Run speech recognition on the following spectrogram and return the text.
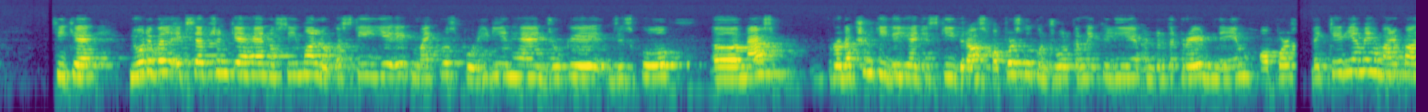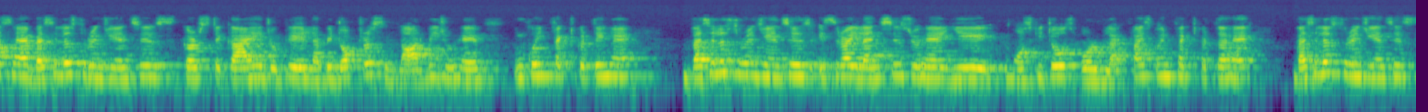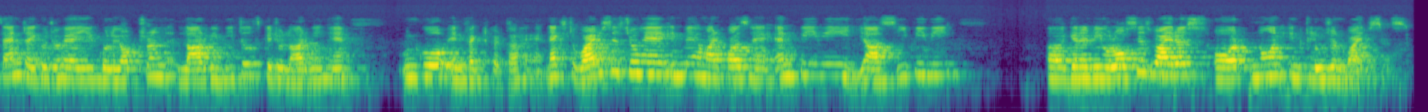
ठीक है? नोटेबल एक्सेप्शन क्या है? नोसीमा लोकस्टी ये एक माइक्रोस्पोरिडियन है, जो कि जिसको मैस प्रोडक्शन की गई है, जिसकी ग्रास हॉपर्स को कंट्रोल करने के लिए under the trade name hoppers bacteria में हमारे पास है बेसिलस थुरेंजियंसिस कर्स्टिकाई जो कि लेपिडोप्टरस लार्वी जो है, उनको इन्फेक्ट करते हैं। बैसिलस थुरेंजियंसिस इसराइलेंसिस जो है, ये मॉस्किटोज और ब्लैक फ्लाइज को इन्फेक्ट करता है। बैसिलस थुरेंजियंसिस सैंटाइको जो है, ये कोलियोप्ट्रन लार्वी बीटल्स के जो लार्वी हैं, उनको इन्फेक्ट करता है। नेक्स्ट वायरसेस जो हैं, इनमें हमारे पास हैं एनपीवी या सीपीवी गेनेडियोलोसिस वायरस और नॉन इंक्लूजन वायरसेस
